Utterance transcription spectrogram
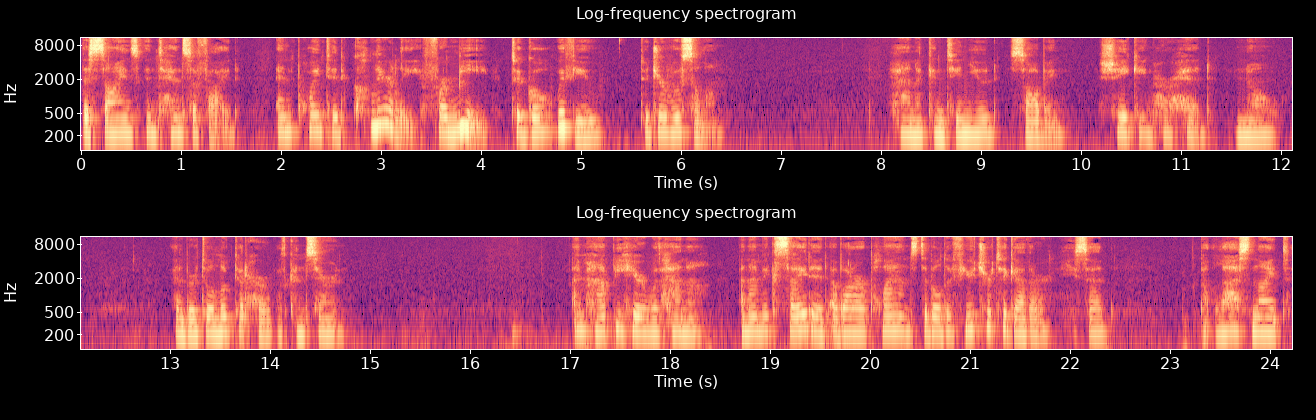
the signs intensified and pointed clearly for me to go with you to Jerusalem. Hannah continued sobbing, shaking her head no. Alberto looked at her with concern. I'm happy here with Hannah and I'm excited about our plans to build a future together, he said. But last night,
